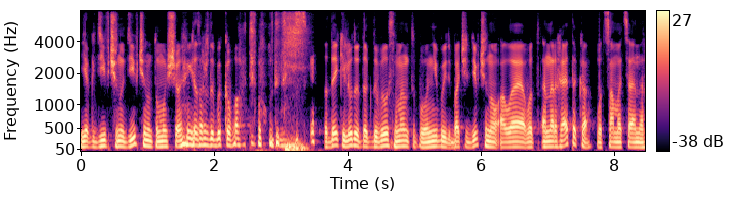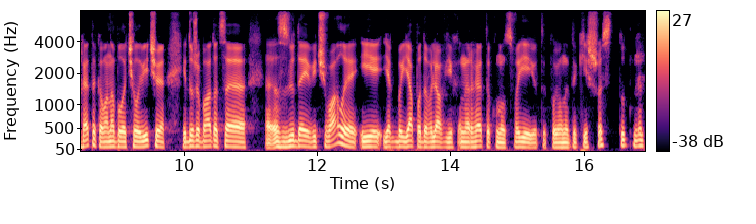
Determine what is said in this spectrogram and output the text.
як дівчину-дівчину, тому що я завжди бикував типу, в дитинстві. Деякі люди так дивились на мене, типу, ніби бачать дівчину, але от енергетика, от саме ця енергетика, вона була чоловічою, і дуже багато це е, з людей відчували. І якби я подавляв їх енергетику ну, своєю, типу, вони такі, щось тут не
